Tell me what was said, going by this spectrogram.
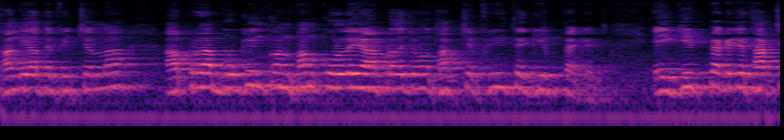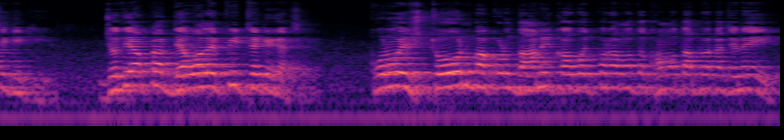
খালি হাতে ফিরছেন না। আপনারা বুকিং কনফার্ম করলেই আপনাদের জন্য থাকছে ফ্রিতে গিফট প্যাকেজ এই গিফট প্যাকেজে থাকছে কি কি? যদি আপনার দেওয়ালে পিঠ থেকে গেছে কোনো স্টোন বা কোনো দামি কবচ করার মতো ক্ষমতা আপনার কাছে নেই,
